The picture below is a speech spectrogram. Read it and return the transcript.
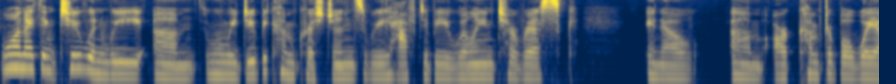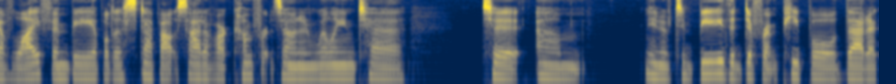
Well, and I think too when we um, when we do become Christians, we have to be willing to risk, you know, um, our comfortable way of life and be able to step outside of our comfort zone and willing to to um, you know to be the different people that a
